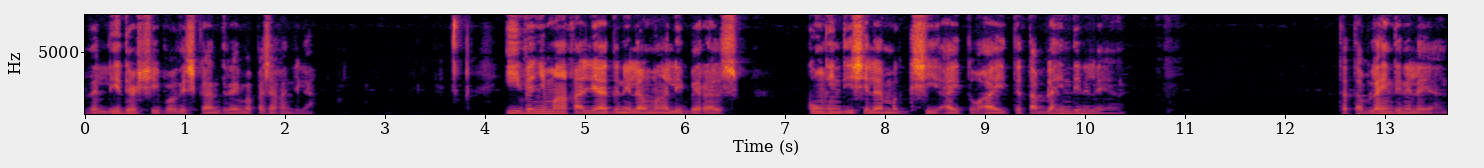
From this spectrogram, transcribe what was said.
the leadership of this country ay mapasa kanila. Even yung mga kaalyado nilang mga liberals, kung hindi sila mag-see eye to eye, tatablahin din nila yan. Tatablahin din nila yan.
